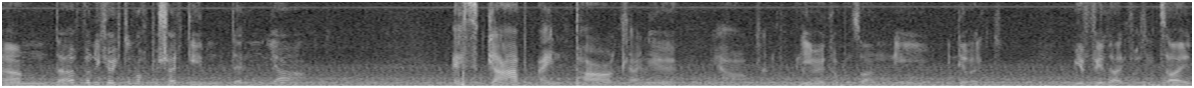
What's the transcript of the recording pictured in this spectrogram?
Ähm, da würde ich euch dann noch Bescheid geben, denn ja, es gab ein paar kleine, ja, kleine Probleme, kann man sagen. Nee, indirekt. Mir fehlte einfach die Zeit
